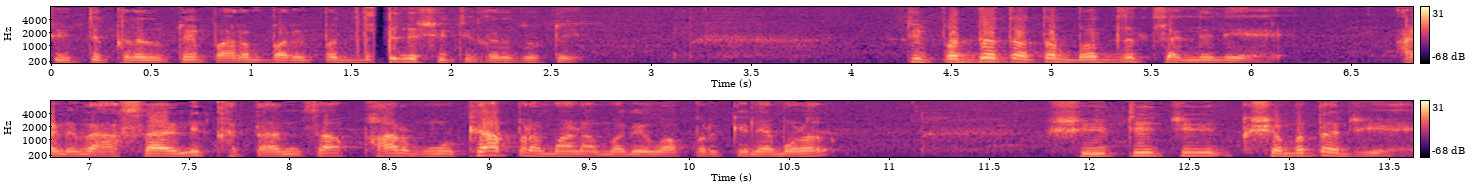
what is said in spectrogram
शेती करत होते पारंपरिक पद्धतीने शेती करत होते ती पद्धत आता बदलत चाललेली आहे. आणि रासायनिक खतांचा फार मोठ्या प्रमाणामध्ये वापर केल्यामुळं शेतीची क्षमता जी आहे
